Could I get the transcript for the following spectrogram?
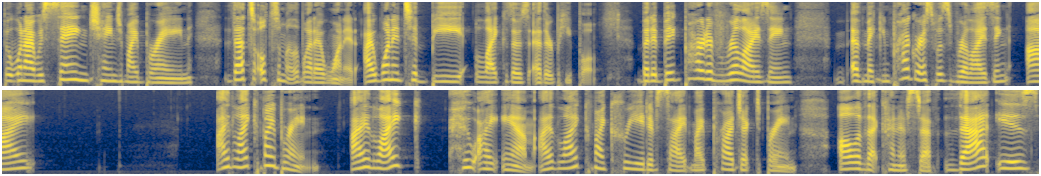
but when I was saying change my brain, that's ultimately what I wanted. I wanted to be like those other people. But a big part of realizing of making progress was realizing I I like my brain. I like who I am. I like my creative side, my project brain, all of that kind of stuff. That is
